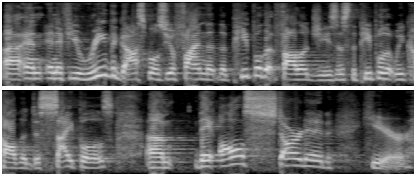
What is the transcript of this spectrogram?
Uh, and, and if you read the Gospels, you'll find that the people that followed Jesus, the people that we call the disciples, um, they all started here.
